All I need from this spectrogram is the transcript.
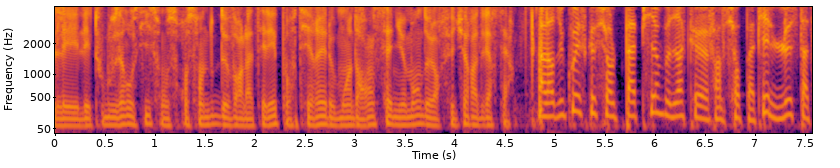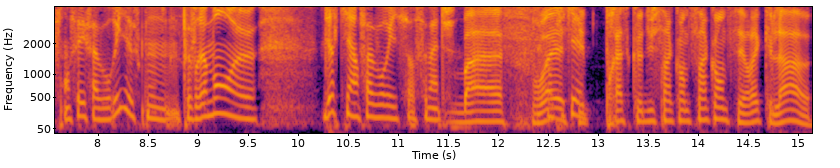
Les, Toulousains aussi sont, seront sans doute de voir la télé pour tirer le moindre renseignement de leur futur adversaire. Alors du coup, est-ce que sur le papier, on peut dire que, enfin sur le papier, le Stade Français est favori? Est-ce qu'on peut vraiment euh, dire qu'il y a un favori sur ce match Bah ouais, c'est presque du 50-50. C'est vrai que là, euh,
